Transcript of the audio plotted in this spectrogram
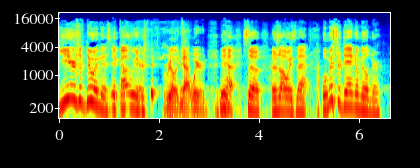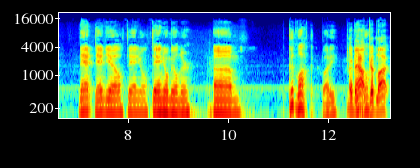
years of doing this, it got weird. Really got weird. yeah. So there's always that. Well, Mr. Daniel Milner, Dan- Danielle, Daniel, Daniel Milner. Um, good luck, buddy. No doubt. luck. Good luck.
